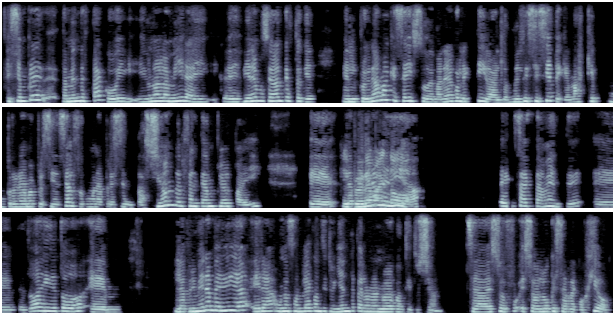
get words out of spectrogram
siempre también destaco, y, uno la mira, y, es bien emocionante esto que en el programa que se hizo de manera colectiva, el 2017, que más que un programa presidencial fue como una presentación del Frente Amplio al país, eh, la primera medida, exactamente, eh, de todas y de todos, eh, la primera medida era una asamblea constituyente para una nueva constitución. O sea, eso, fue, eso es algo que se recogió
